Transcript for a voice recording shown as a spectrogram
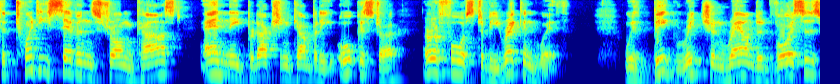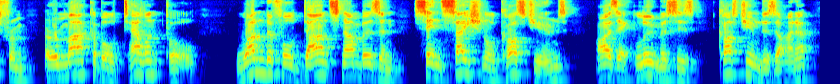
the 27 strong cast and the production company orchestra are a force to be reckoned with. With big, rich, and rounded voices from a remarkable talent pool, wonderful dance numbers, and sensational costumes, Isaac Loomis is costume designer,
